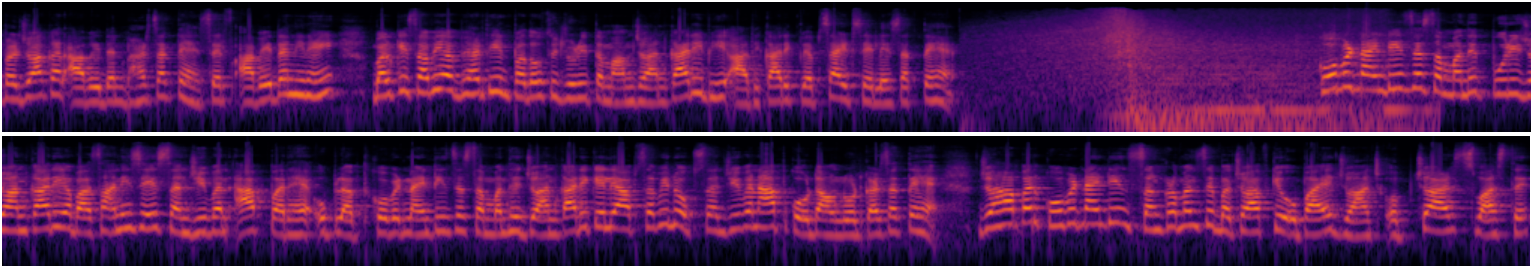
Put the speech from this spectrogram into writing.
पर जाकर आवेदन भर सकते हैं। सिर्फ़ आवेदन ही नहीं, बल्कि सभी अभ्यर्थी इन पदों से जुड़ी तमाम जानकारी भी आधिकारिक वेबसाइट से ले सकते हैं। कोविड 19 से संबंधित पूरी जानकारी अब आसानी से संजीवन ऐप पर है, उपलब्ध। कोविड 19 से संबंधित जानकारी के लिए आप सभी लोग संजीवन ऐप को डाउनलोड कर सकते हैं, जहाँ पर कोविड 19 संक्रमण से बचाव के उपाय, जाँच, उपचार, स्वास्थ्य,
